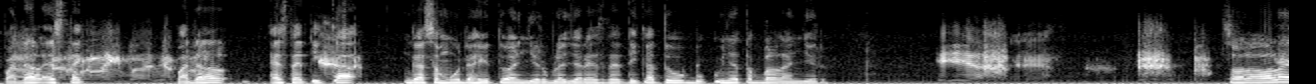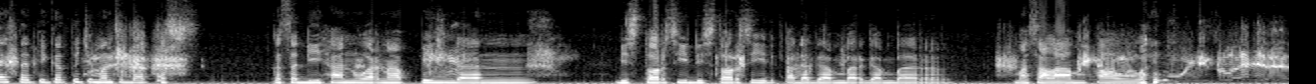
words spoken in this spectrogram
Padahal Nah, estek lagi banyak padahal estetika nggak semudah itu anjir belajar estetika tuh bukunya tebel anjir. iya Seolah-olah estetika tuh cuman sebatas kesedihan warna pink dan distorsi-distorsi pada gambar-gambar masa lampau. Gitu aja ya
